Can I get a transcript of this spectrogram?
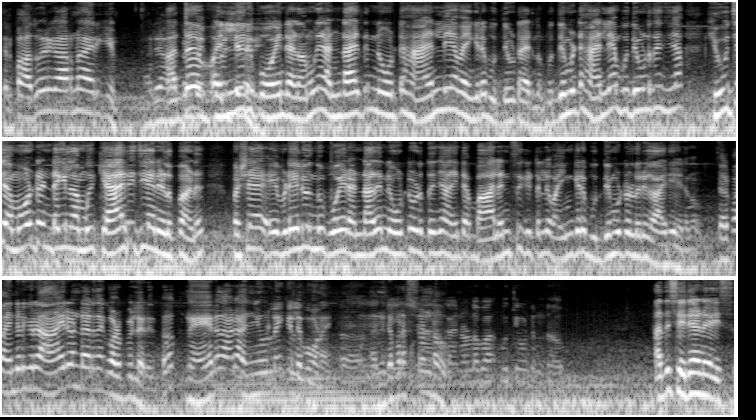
ചിലപ്പോ അതൊരു ഒരു കാരണമായിരിക്കും. അത് വലിയൊരു പോയിന്റ് ആണ്. നമുക്ക് രണ്ടായിരത്തിന്റെ നോട്ട് ഹാൻഡിൽ ചെയ്യാൻ ഭയങ്കര ബുദ്ധിമുട്ടായിരുന്നു. ബുദ്ധിമുട്ട് ഹാൻഡിൽ ചെയ്യാൻ ബുദ്ധിമുട്ട് വെച്ചാൽ ഹ്യൂജ് എമൗണ്ട് ഉണ്ടെങ്കിൽ നമുക്ക് ക്യാരി ചെയ്യാൻ എളുപ്പമാണ്. പക്ഷെ എവിടെയെങ്കിലും ഒന്ന് പോയി രണ്ടായിരം നോട്ട് കൊടുത്തു കഴിഞ്ഞാൽ അതിന്റെ ബാലൻസ് കിട്ടൽ ഭയങ്കര ബുദ്ധിമുട്ടുള്ള ഒരു കാര്യമായിരുന്നു. ചിലപ്പോ അതിന്റെ ഒരു ആയിരം ഉണ്ടായിരുന്നേ കുഴപ്പമില്ലായിരുന്നു. ഇപ്പൊ നേരെ നാളെ അഞ്ഞൂറിലേക്കല്ലേ പോണേ? അതിന്റെ പ്രശ്നം ഉണ്ടാവും. അതിനുള്ള ബുദ്ധിമുട്ടുണ്ടാവും. അത് ശരിയാണ് ഗൈസ്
